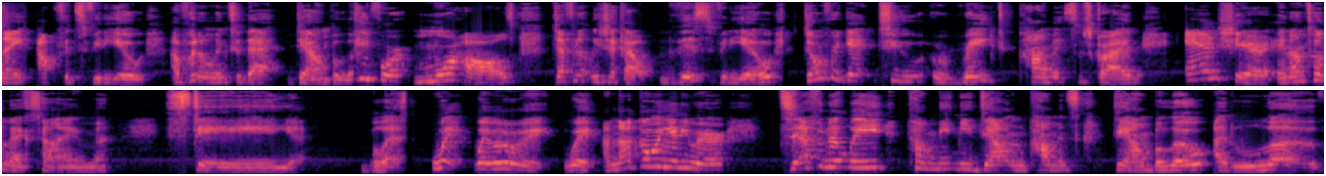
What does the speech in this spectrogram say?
night outfits video. I'll put a link to that down below. Looking for more hauls, definitely check out this video. Don't forget to rate, comment, subscribe, and share. And until next time, stay blessed. Wait, wait, wait, wait, wait, wait. I'm not going anywhere. Definitely come meet me down in the comments down below. I'd love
